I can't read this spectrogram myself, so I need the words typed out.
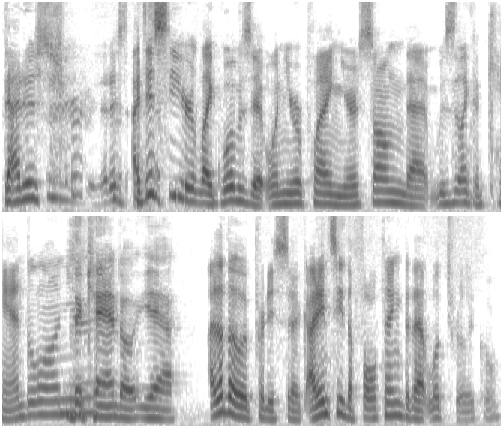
That is true. That is. I did see your like. What was it when you were playing your song? That was it like a candle on you. The candle, yeah. I thought that looked pretty sick. I didn't see the full thing, but that looked really cool.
